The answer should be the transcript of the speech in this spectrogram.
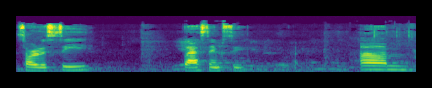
Started C. Last name C. Um,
